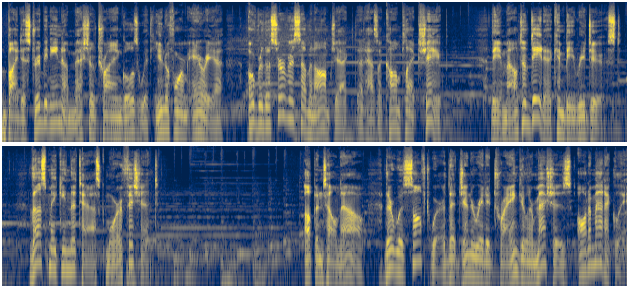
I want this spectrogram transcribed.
By distributing a mesh of triangles with uniform area over the surface of an object that has a complex shape, the amount of data can be reduced, thus making the task more efficient. Up until now, there was software that generated triangular meshes automatically.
